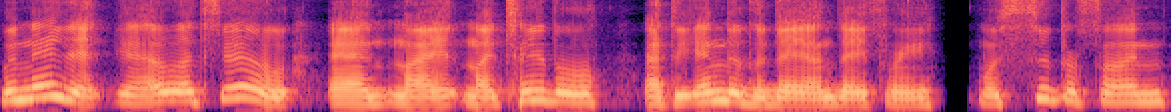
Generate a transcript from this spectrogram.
we made it, you know, let's go. And my, my table at the end of the day on day three was super fun.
